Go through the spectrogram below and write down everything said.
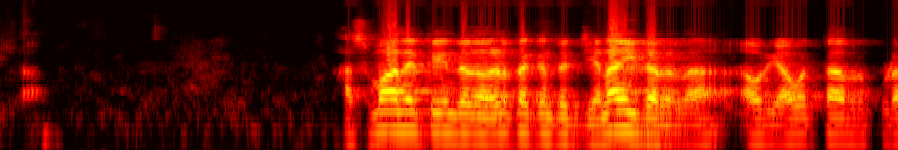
ಇಲ್ಲ. ಅಸಮಾನತೆಯಿಂದ ನರಳತಕ್ಕಂಥ ಜನ ಇದ್ದಾರಲ್ಲ, ಅವ್ರು ಯಾವತ್ತಾದ್ರೂ ಕೂಡ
